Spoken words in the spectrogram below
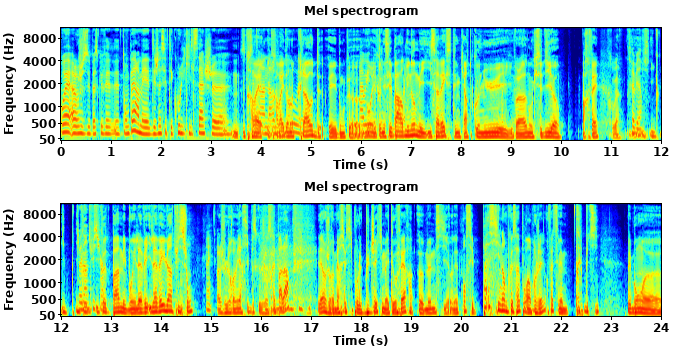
Ouais. Alors je sais pas ce que fait ton père, mais déjà c'était cool qu'il sache. euh, ce Il travaille, un il travaille dans le et- cloud et donc euh, Ah oui, non, il connaissait pas Arduino mais il savait que c'était une carte connue et voilà donc il s'est dit euh, parfait. Trop bien. Très bien. Il, il- il Bonne code, intuition. il code pas mais bon il avait, il avait eu l'intuition. Ouais. Alors, Je le remercie parce que je ne serais pas là. D'ailleurs, je remercie aussi pour le budget qui m'a été offert, euh, même si honnêtement, c'est pas si énorme que ça pour un projet. En fait, c'est même très petit. Mais bon, euh,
